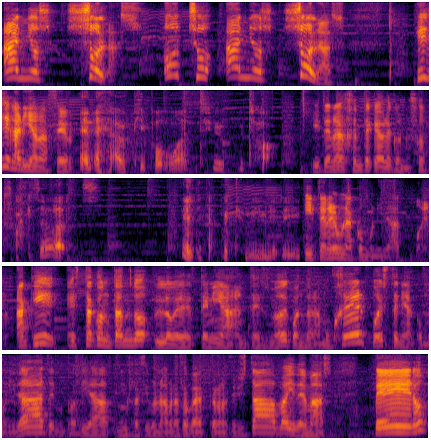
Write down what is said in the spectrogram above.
años solas. 8 años solas. ¿Qué llegarían a hacer? y tener gente que hable con nosotros. Talk to. And have a community. y tener una comunidad. Bueno, aquí está contando lo que tenía antes, ¿no? De cuando era mujer, pues tenía comunidad, podía recibir un abrazo cada vez que lo necesitaba y demás. Pero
